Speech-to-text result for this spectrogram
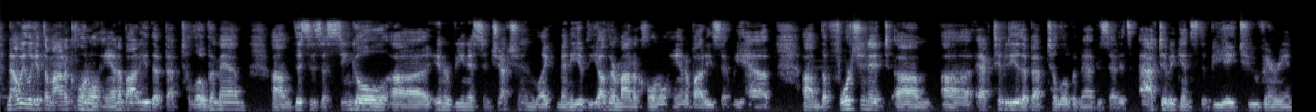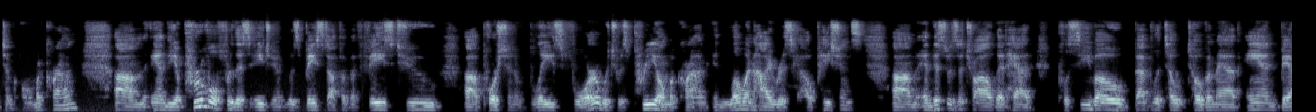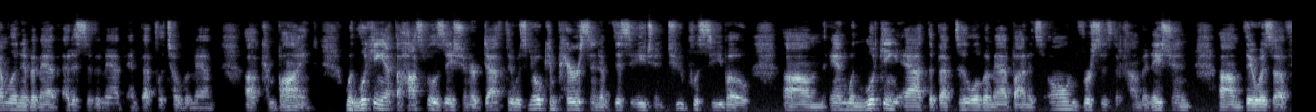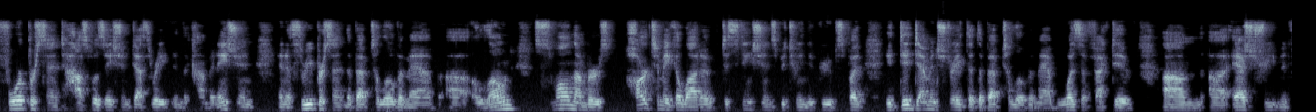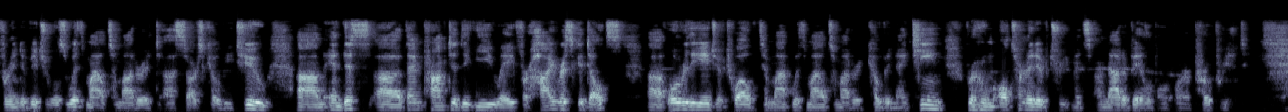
Now we look at the monoclonal antibody, the bebtelovimab. Um, this is a single uh, intravenous injection, like many of the other monoclonal antibodies that we have. Um, the fortunate um, uh, activity of the bebtelovimab is that it's active against the BA2 variant of Omicron. Um, and the approval for this agent was based off of a phase two uh, portion of Blaze 4, which was pre Omicron in low and high risk outpatients. Um, and this was a trial that had placebo, bebtelovimab, and bamlanivimab, etesevimab, and bebtelovimab uh, combined. When looking at the hospitalization or death, there was no comparison of this agent to placebo. Um, and when looking at the bebtelovimab on its own versus the combination, um, there was a 4% hospitalization death rate in the combination and a 3% in the bebtelovimab uh, alone. Small numbers, hard to make a lot of distinctions between the groups, but it did demonstrate that the bebtelovimab was effective um, uh, as treatment for individuals with mild to moderate uh, SARS-CoV-2, um, and this uh, then prompted the EUA for high-risk adults. Uh, over the age of 12 to mo- with mild to moderate COVID 19, for whom alternative treatments are not available or appropriate.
